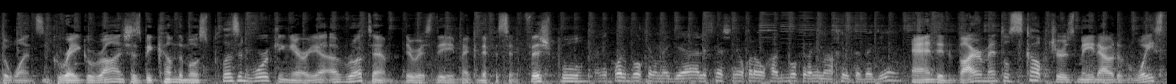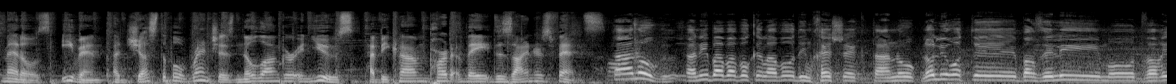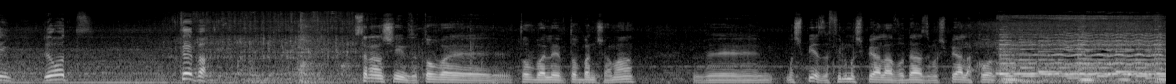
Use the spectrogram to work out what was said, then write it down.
The once gray garage has become the most pleasant working area of Rotem. There is the magnificent fish pool אני כל בוקר מגיע, לפני שאני אוכל ארוחת בוקר אני מאכיל את הדגים. and environmental sculptures made out of waste metals. Even adjustable wrenches no longer in use have become part of a designer's fence. תענוג. אני בא בבוקר לעבוד עם חשק, תענוג. לא לראות אה, ברזלים או דברים, לראות טבע. עושה לאנשים, זה טוב, אה, טוב בלב, טוב בנשמה, ומשפיע, זה אפילו משפיע על העבודה, זה משפיע על הכל.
